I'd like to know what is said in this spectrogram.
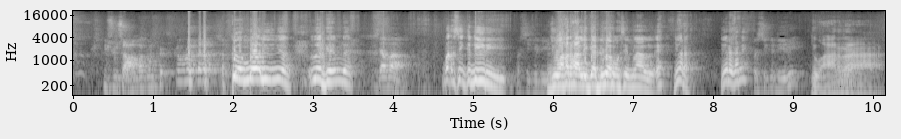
Ini susah amat. Kembalinya legenda. Siapa? Persik Kediri. Persik Kediri. Juara Liga 2 musim lalu. Eh, juara? Juara kan ya? Persik Kediri. Juara.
